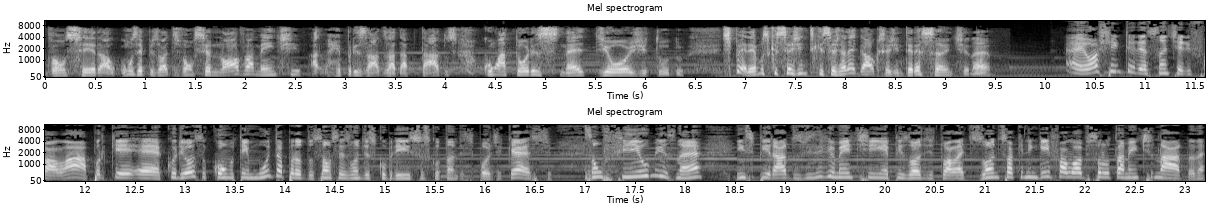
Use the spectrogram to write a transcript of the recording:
vão ser alguns episódios vão ser novamente reprisados, adaptados com atores, né, de hoje e tudo. Esperemos que seja que seja legal, que seja interessante, né? É, eu achei interessante ele falar, porque é curioso como tem muita produção, vocês vão descobrir isso escutando esse podcast. São filmes, né, inspirados visivelmente em episódios de Twilight Zone, só que ninguém falou absolutamente nada, né?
